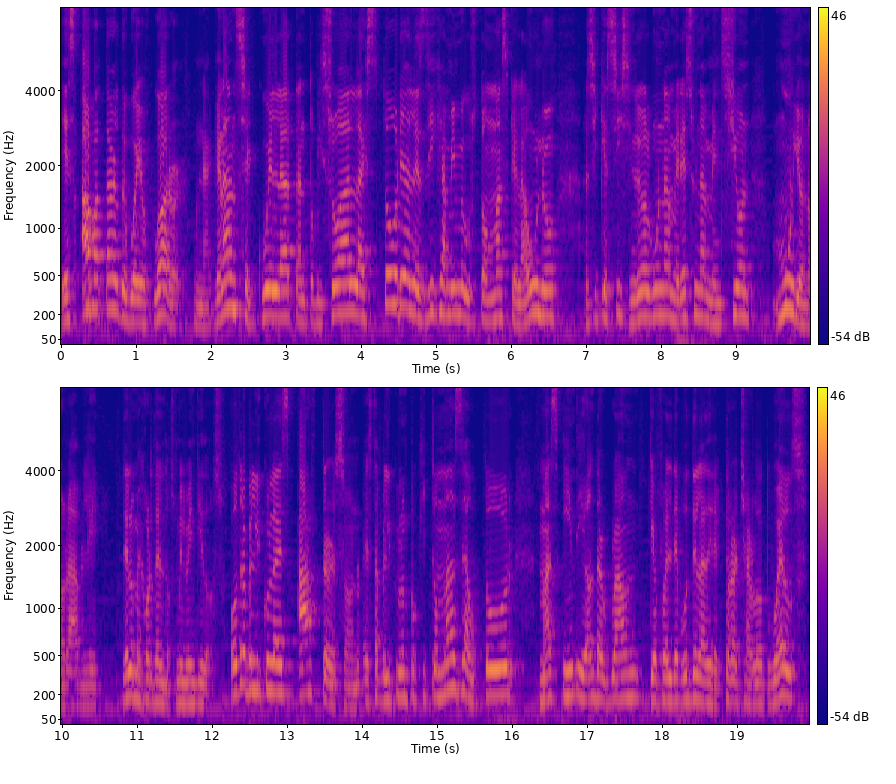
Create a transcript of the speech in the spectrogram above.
es Avatar The Way of Water. Una gran secuela, tanto visual, la historia, les dije, a mí me gustó más que la 1, así que sí, sin duda alguna merece una mención muy honorable de lo mejor del 2022. Otra película es Afterson, esta película un poquito más de autor, más indie underground, que fue el debut de la directora Charlotte Wells,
